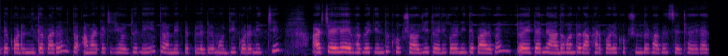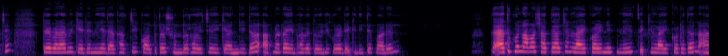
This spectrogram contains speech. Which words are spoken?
এটা করে নিতে পারেন। তো আমার কাছে যেহেতু নেই, তো আমি একটা প্লেটের মধ্যেই করে নিচ্ছি। আর চাইলে এভাবে কিন্তু খুব সহজেই তৈরি করে নিতে পারবেন। তো এটা আমি আধা ঘণ্টা রাখার পরে খুব সুন্দরভাবে সেট হয়ে গেছে। তো এবার আমি কেটে নিয়ে দেখাচ্ছি কতটা সুন্দর হয়েছে এই ক্যান্ডিটা আপনারা এভাবে তৈরি করে রেখে দিতে পারেন। তো এতক্ষণ আমার সাথে আছেন লাইক করেনি প্লিজ একটি লাইক করে দেন। আর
